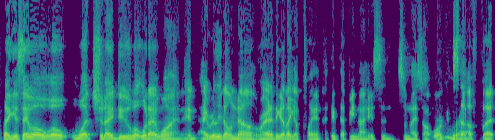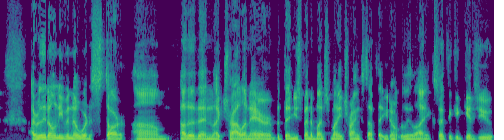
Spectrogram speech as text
like you say, well, well, what should I do? What would I want? And I really don't know, right? I think I'd like a plant. I think that'd be nice and some nice artwork and right. stuff. But I really don't even know where to start, um, other than like trial and error. But then you spend a bunch of money trying stuff that you don't really like. So I think it gives you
